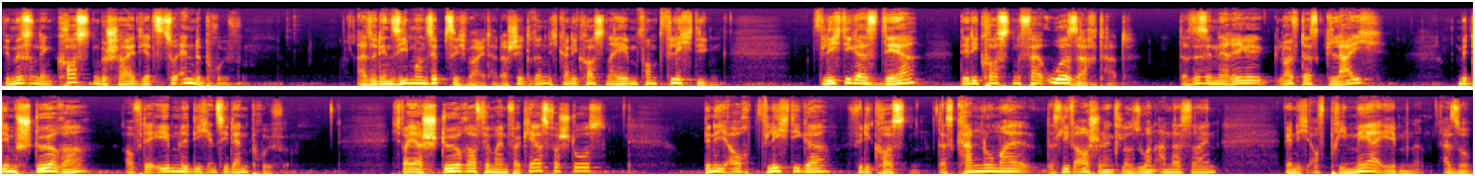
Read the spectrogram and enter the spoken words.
Wir müssen den Kostenbescheid jetzt zu Ende prüfen. Also den 77 weiter. Da steht drin, ich kann die Kosten erheben vom Pflichtigen. Pflichtiger ist der, der die Kosten verursacht hat. Das ist in der Regel, läuft das gleich mit dem Störer auf der Ebene, die ich Inzident prüfe. Ich war ja Störer für meinen Verkehrsverstoß, bin ich auch Pflichtiger für die Kosten. Das kann nun mal, das lief auch schon in Klausuren anders sein, wenn ich auf Primärebene, also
